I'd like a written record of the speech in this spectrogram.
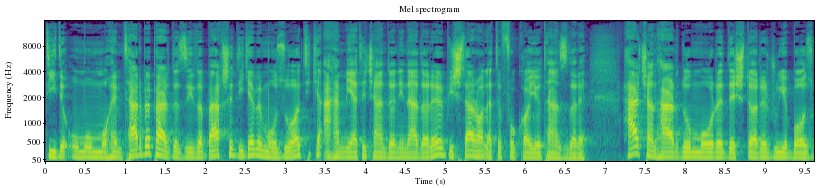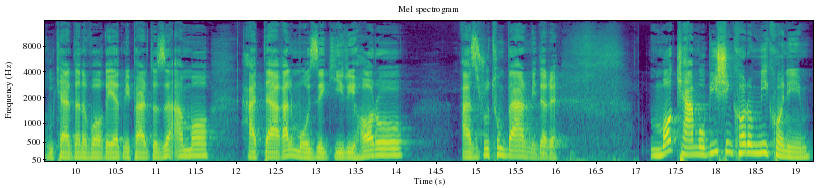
دید عموم مهمتر بپردازید و بخش دیگه به موضوعاتی که اهمیت چندانی نداره بیشتر حالت فکایی و تنز داره. هرچند هر دو موردش داره روی بازگو کردن واقعیت می‌پردازه اما حداقل موزگیری ها رو از روتون بر میداره. ما کم و بیش این کار رو می‌کنیم.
